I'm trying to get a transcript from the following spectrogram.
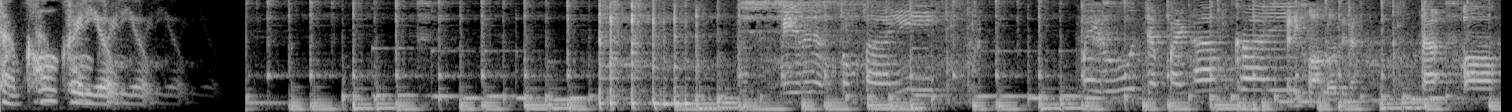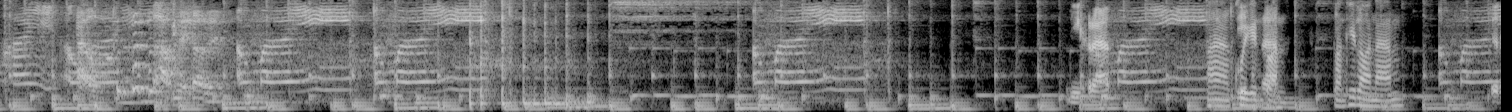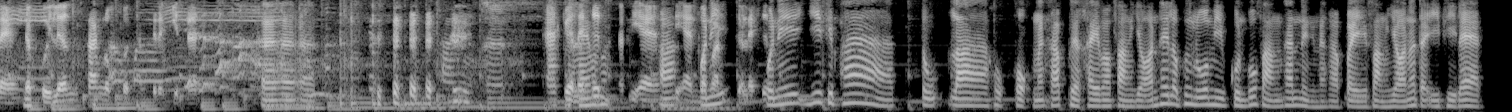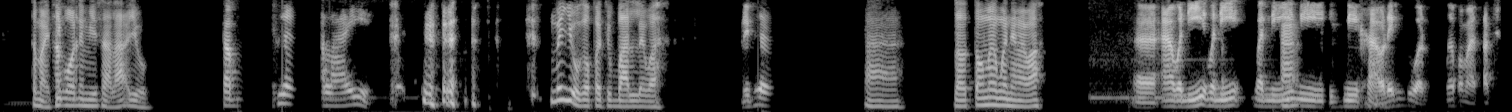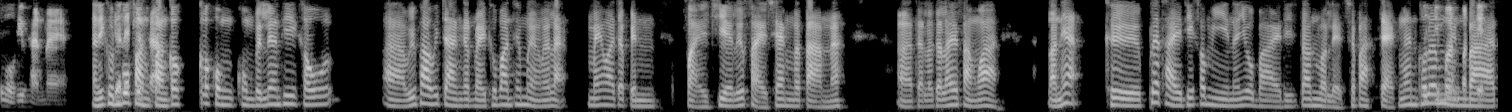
สามข้อครดิโอมีเรื่องสงสัยไม่รู้จะไปถามใครอันนี้เคาะรถเลยนะจะบอกให้เอาไหมเอาเลยเอาเลยเอาไหมเอาไหมเอาไหมดีครับเอาไหมอ่าคุยกันก่อน ตอนที่รอน้ำเอาไหม คืออะไรจะคุยเรื่องสร้างลมกดทางเศรษฐกิจนะเออเออเออใช่เอออะเกิดอะไรขึ้นอะพี่แอนอะพี่แอนวันนี้บอกาเกิดอะไรขึ้นวันนี้ยี่สิบห้าตุลาหกหกนะครับเผื่อใครมาฟังย้อนให้เราเพิ่งรู้ว่ามีคุณผู้ฟังท่านหนึ่งนะครับ ไปฟังย้อนตั้งแต่อีพีแรก สมัยที่โบทยังมีสาระอยู่ทำเพื่ออะไร ไม่อยู่กับปัจจุบันเลยวะไม่เพื่ออ่า เราต้องเริ่มกันยังไงวะ เอ่ออะวันนี้วันนี้วันนี้อะมีมีข่าวเร่งด่วนเมื่อประมาณสักชั่วโมงที่ผ่านมา อันนี้คุณเกิดอะไรผู้ฟังขึ้นครับฟังก็ก็คงคงเป็นเรื่องที่เขาอ่า วิพากษ์วิจารณ์กันไปทั่วบ้านทั่วเมืองแล้วแหละไม่ว่าจะเป็นฝ่ายเชียร์หรือฝ่ายแช่งก็ตามนะอ่า แต่เราจะเล่าให้ฟังว่า ตอนเนี้ยคือเพื่อไทยที่เขามีนโยบายดิจิตอลวอลเล็ตใช่ปะแจกเงินคนละห Digital มื่น Wallet บาท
